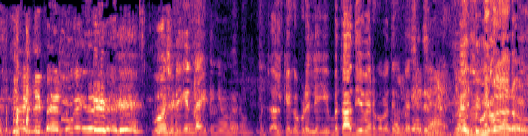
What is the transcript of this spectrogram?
पहन लूँगा इधर ही पहनूँगा वो छड़ी के नाइट नहीं मंगा रहा हूँ। हल्के कपड़े ले बता दिए मेरे को मैं तेरे को पैसे दे दूँ नाइट नहीं मंगा रहा वो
